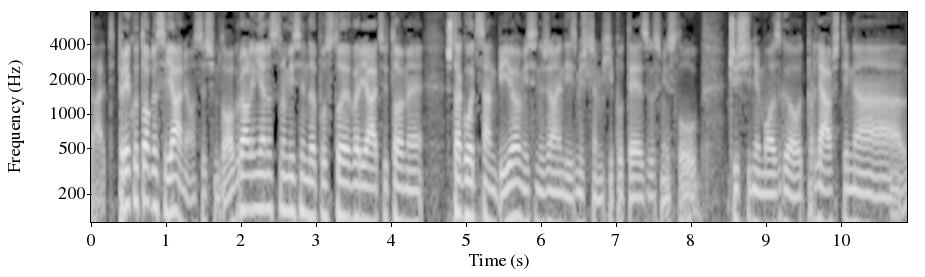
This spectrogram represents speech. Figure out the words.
sati. Preko toga se ja ne osjećam dobro, ali jednostavno mislim da postoje variacije u tome šta god san bio. Mislim da želim da izmišljam hipotezu u smislu čišćenje mozga od prljavština,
